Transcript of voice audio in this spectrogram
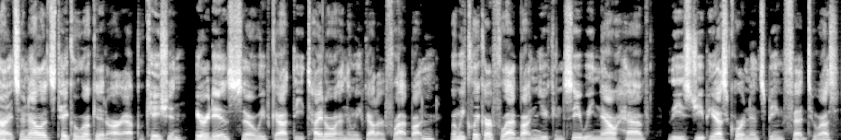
Alright, so now let's take a look at our application. Here it is, so we've got the title and then we've got our flat button. When we click our flat button, you can see we now have these GPS coordinates being fed to us.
